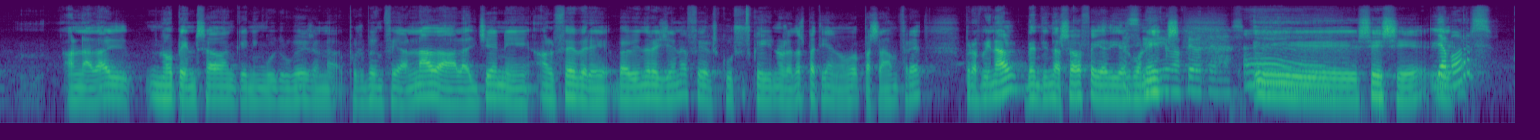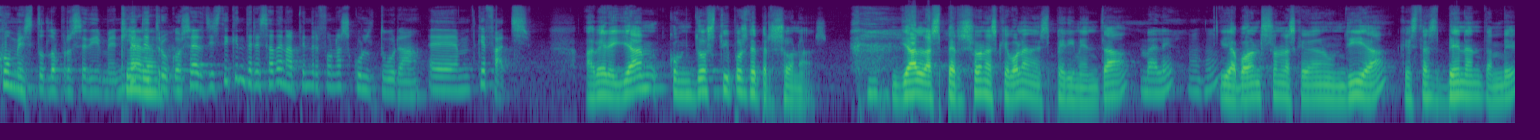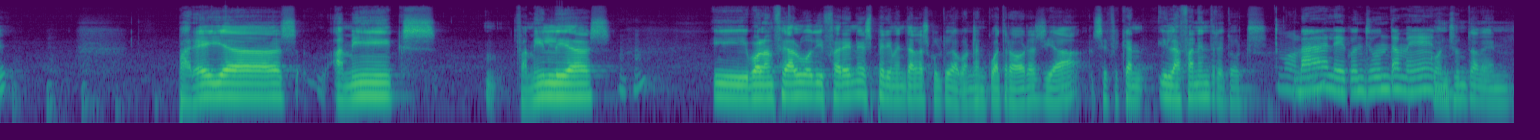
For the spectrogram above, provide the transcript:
al Nadal no pensaven que ningú truqués. Na- Doncs vam fer el Nadal, el gener, el febre, va vindre gent a fer els cursos que nosaltres patíem, no? passàvem fred, però al final vam tindre sort, feia dies bonics. Sí, va fer temps. I, sí, sí. I- Llavors, com és tot el procediment? Claro. Jo te truco, Sergi, estic interessada en aprendre a fer una escultura. Eh, què faig? A veure, hi ha com dos tipus de persones. Hi ha les persones que volen experimentar, Vale? i llavors són les que venen un dia, que aquestes venen també, parelles, amics, famílies, i volen fer alguna diferent i experimentar l'escultura. Llavors en quatre hores ja se fiquen i la fan entre tots, Molt bé. Vale, conjuntament. conjuntament.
